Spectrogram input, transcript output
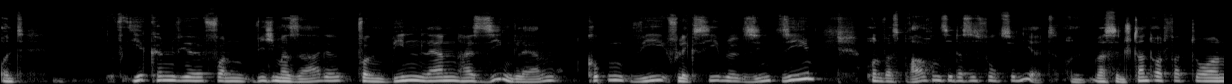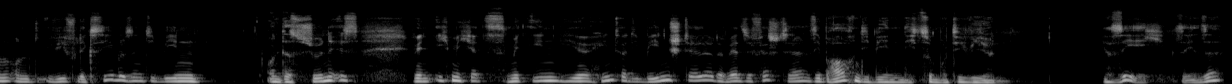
Und hier können wir von, wie ich immer sage, von Bienen lernen heißt Siegen lernen, gucken, wie flexibel sind sie und was brauchen sie, dass es funktioniert. Und was sind Standortfaktoren und wie flexibel sind die Bienen Und das Schöne ist, wenn ich mich jetzt mit Ihnen hier hinter die Bienen stelle, dann werden Sie feststellen, Sie brauchen die Bienen nicht zu motivieren. Ja, sehe ich, sehen Sie?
